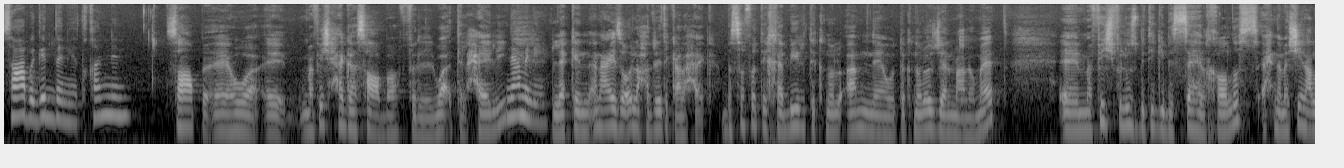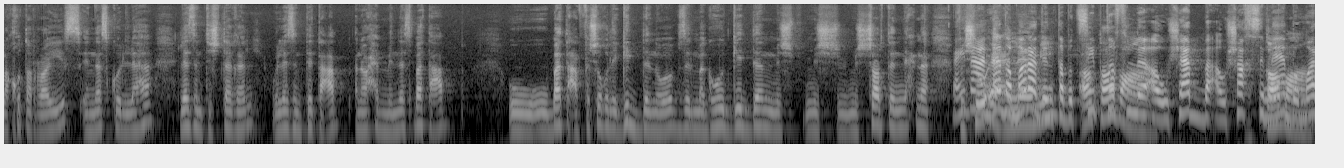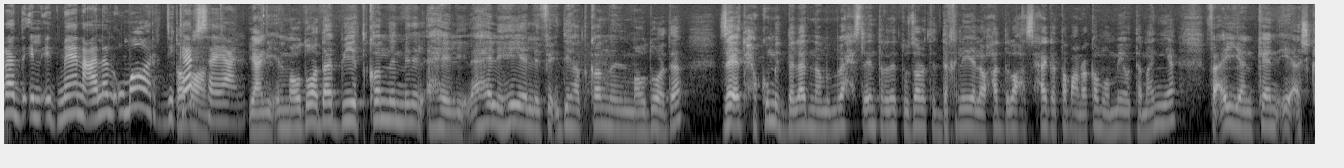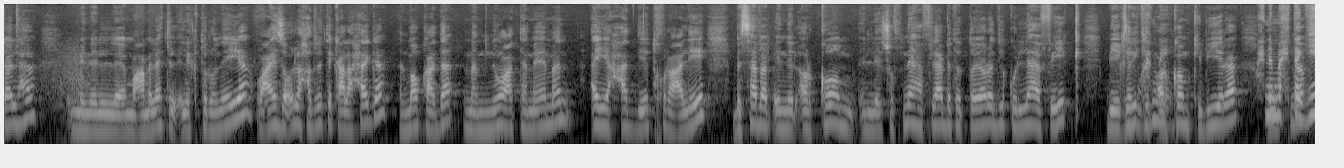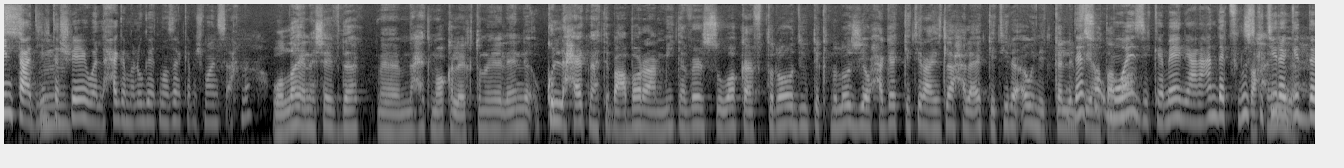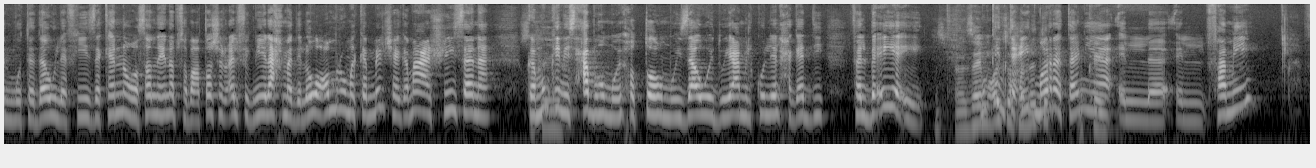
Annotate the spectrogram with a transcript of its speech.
صعب جدا يتقنن؟ صعب آه، هو آه، مفيش حاجة صعبة في الوقت الحالي. نعمل إيه؟ لكن أنا عايز أقول لحضرتك على حاجة. بصفتي خبير تكنولو... أمن وتكنولوجيا المعلومات آه، مفيش فلوس بتيجي بالسهل خالص. إحنا ماشيين على خطى الرئيس. الناس كلها لازم تشتغل ولازم تتعب. أنا واحد من الناس بتعب. وبتعب في شغلي جدا وببذل مجهود جدا مش مش مش شرط إن إحنا في شو ده ده مرض. أنت بتصيب آه طفل. أو شاب أو شخص ما. بمرض الإدمان على القمار دي طبعاً. كارثة يعني يعني الموضوع ده بيتقنن من الأهالي الأهالي هي اللي في إيديها تقنن الموضوع ده زائد حكومة بلدنا مباحث الإنترنت وزارة الداخلية لو حد لاحظ حاجة طبعا رقمهم 108 فايا كان إيه أشكالها من المعاملات الإلكترونية وعايز أقول لحضرتك على حاجة الموقع ده ممنوع تماما أي حد يدخل عليه بسبب إن الأرقام اللي شفناها في لعبة الطيارة دي كلها فيك بيغريكي وهمية. بأرقام كبيرة إحنا محتاجين تعديل مم. تشريعي ولا حاجة من وجهة نظرك يا باشمهندس أحمد والله أنا شايف ده من ناحية المواقع الإلكترونية لأن كل حياتنا هتبقى عبارة عن ميتافيرس وواقع افتراضي وتكنولوجيا وحاجات كتير عايز لها حلقات كتيرة قوي نتكلم ده فيها طبعا موازي كمان يعني عندك فلوس صحيح. كتيره جدا متداولة فيه إذا كنا وصلنا هنا ب 17000 جنيه لأحمد اللي هو عمره ما كملش يا جماعة 20 سنة كان. ممكن يسحبهم ويحطهم ويزود ويعمل كل الحاجات دي فالبقية إيه زي ما ممكن قلت تعيد مرة. ال- ال Fami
